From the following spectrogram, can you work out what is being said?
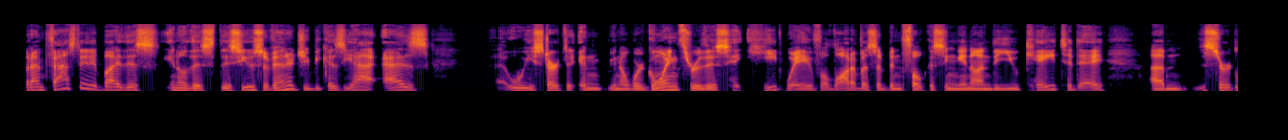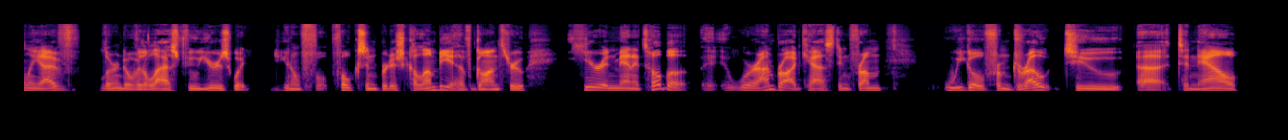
But I'm fascinated by this, you know, this this use of energy because, yeah, as we start to, and you know, we're going through this heat wave. A lot of us have been focusing in on the UK today. Um, certainly, I've learned over the last few years what you know f- folks in British Columbia have gone through. Here in Manitoba, eh, where I'm broadcasting from, we go from drought to uh, to now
